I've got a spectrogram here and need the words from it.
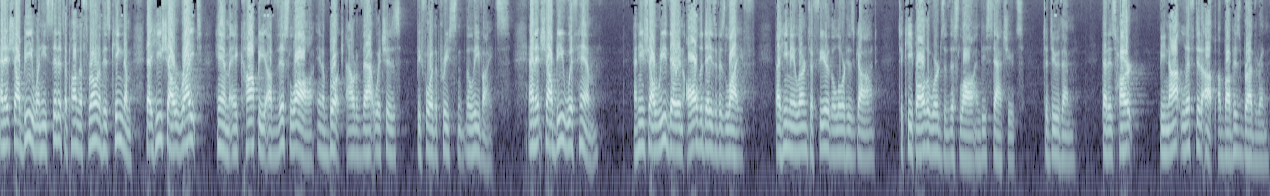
And it shall be, when he sitteth upon the throne of his kingdom, that he shall write him a copy of this law in a book out of that which is before the priests the Levites. And it shall be with him, and he shall read therein all the days of his life, that he may learn to fear the Lord his God, to keep all the words of this law and these statutes, to do them that his heart be not lifted up above his brethren,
